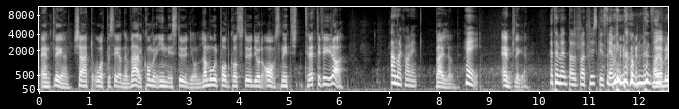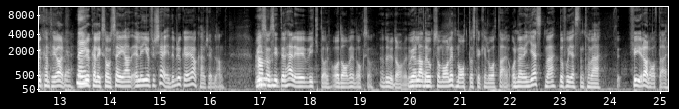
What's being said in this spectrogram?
Äntligen! Kärt återseende. Välkommen in i studion. Lamour Podcast-studion avsnitt 34. Anna-Karin, Berglund. hej. Äntligen! Jag väntade på att du skulle säga mitt namn, men Ja, sen... jag brukar inte göra det. Jag Nej. brukar liksom säga, eller i och för sig, det brukar jag göra kanske ibland. Vi Ja, som sitter här är Viktor och David också. Ja, du är David. Och vi har laddat upp som vanligt med åtta stycken låtar. Och när det är en gäst med, då får gästen ta med fyra låtar.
